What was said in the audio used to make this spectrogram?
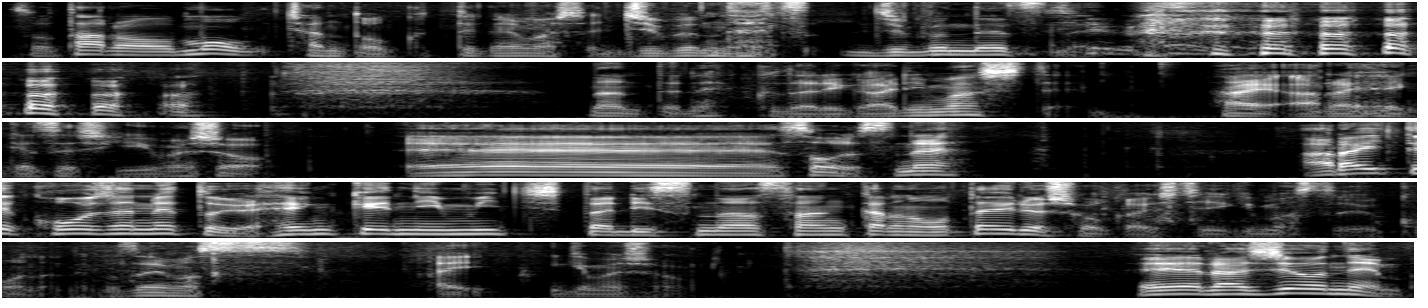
そう太郎もちゃんと送ってくれました。自分のやつ自分のやつね なんてねくだりがありまして。はい荒井偏見正式いきましょう。えー、そうですね荒井ってこうじゃねという偏見に満ちたリスナーさんからのお便りを紹介していきますというコーナーでございます。はい行きましょう。えー、ラジオネーム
